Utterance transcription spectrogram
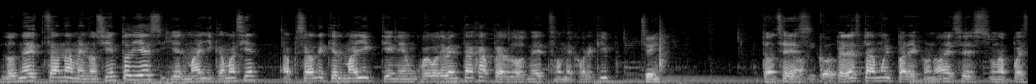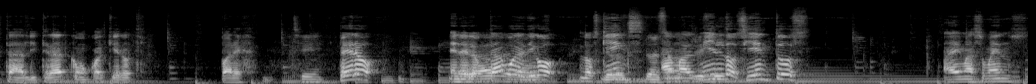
los Nets están a menos 110 y el Magic a más 100. A pesar de que el Magic tiene un juego de ventaja, pero los Nets son mejor equipo. Sí. Entonces, pero está muy parejo, ¿no? Eso es una apuesta literal como cualquier otra pareja. Sí. Pero en De el la- octavo, de les digo, los de los- Kings donde a están los más Grizzlies. 1200. Ahí más o menos.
